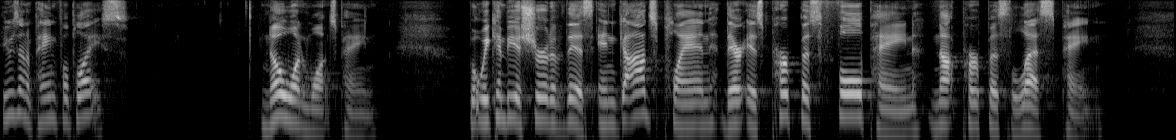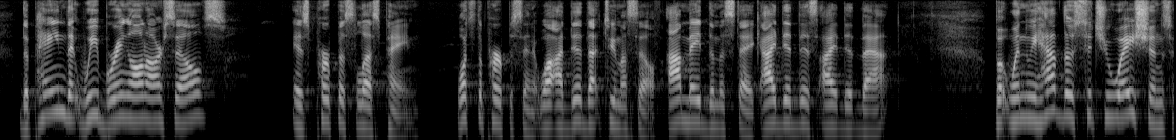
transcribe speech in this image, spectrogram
He was in a painful place. No one wants pain. But we can be assured of this in God's plan, there is purposeful pain, not purposeless pain. The pain that we bring on ourselves is purposeless pain. What's the purpose in it? Well, I did that to myself. I made the mistake. I did this, I did that. But when we have those situations,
